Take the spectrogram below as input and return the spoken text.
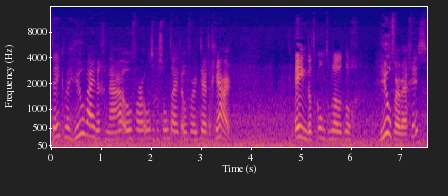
denken we heel weinig na over onze gezondheid over 30 jaar. Eén, dat komt omdat het nog heel ver weg is.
